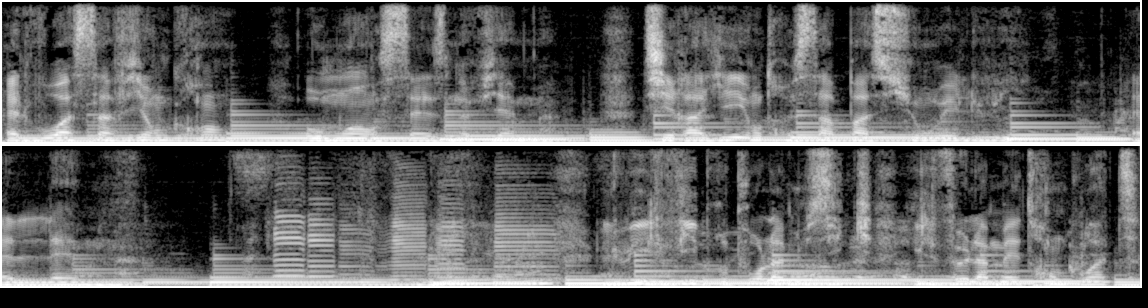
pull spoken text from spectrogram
Elle voit sa vie en grand, au moins en 16 neuvième, tiraillée entre sa passion et lui. Elle l'aime. Pour la musique, il veut la mettre en boîte,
